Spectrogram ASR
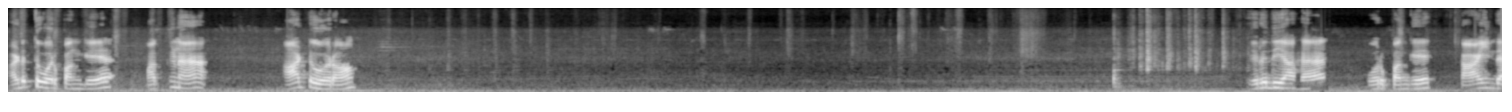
அடுத்து ஒரு பங்கு மக்கின ஆட்டு உரம். இறுதியாக ஒரு பங்கு காய்ந்த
